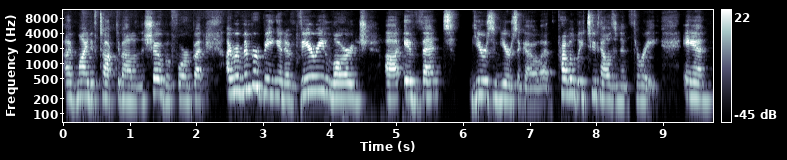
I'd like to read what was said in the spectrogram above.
I might have talked about on the show before, but I remember being in a very large uh, event years and years ago, uh, probably 2003. And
